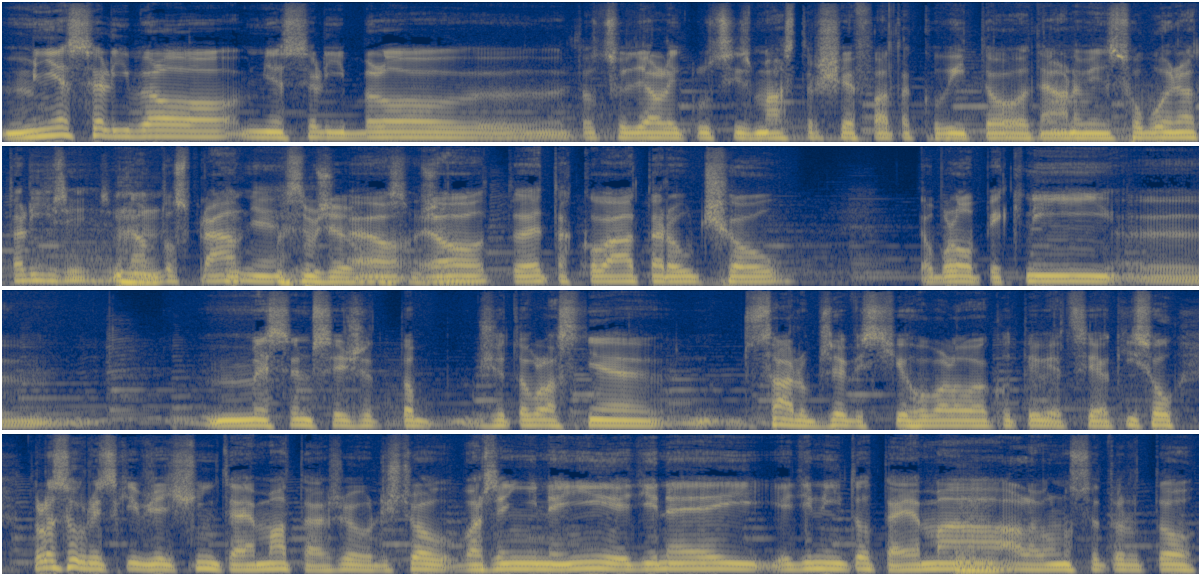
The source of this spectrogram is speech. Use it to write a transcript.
Mně se líbilo, mně se líbilo eh, to, co dělali kluci z Masterchefa, takový to, já nevím, souboj na talíři, říkám mm-hmm. to správně. Myslím, že jo, myslím, jo, to je taková ta roadshow, to bylo pěkný, eh, myslím si, že to, že to vlastně docela dobře vystihovalo jako ty věci, jaký jsou. Tohle jsou vždycky vděční témata, že jo? když to vaření není jediný, jediný to téma, hmm. ale ono se to do toho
